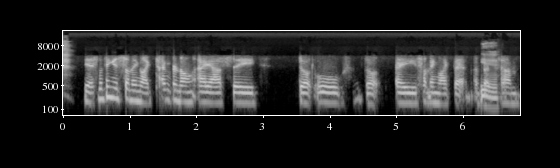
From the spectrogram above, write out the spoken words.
yes, I think it's something like tuggeranongarc.org.au a something like that. But yeah. um,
